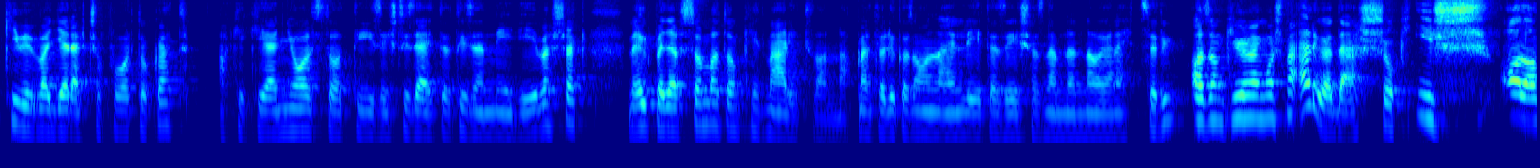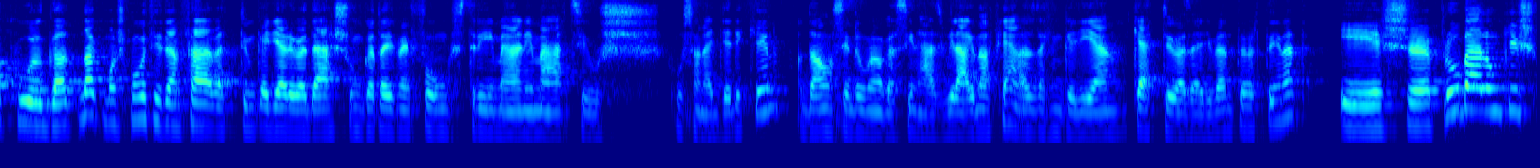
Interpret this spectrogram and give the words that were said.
kivéve a gyerekcsoportokat, akik ilyen 8-tól 10 és 11-től 14 évesek, mert ők például szombatonként már itt vannak, mert velük az online létezés az nem lenne olyan egyszerű. Azon kívül meg most már előadások is alakulgatnak, most múlt héten felvettünk egy előadásunkat, amit meg fogunk streamelni március 21-én, a Down Syndrome meg a Színház világnapján, az nekünk egy ilyen kettő az egyben történet. És próbálunk is,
